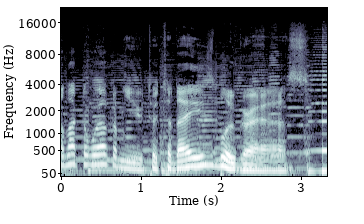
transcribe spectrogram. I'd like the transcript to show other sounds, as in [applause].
I'd like to welcome you to today's Bluegrass.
